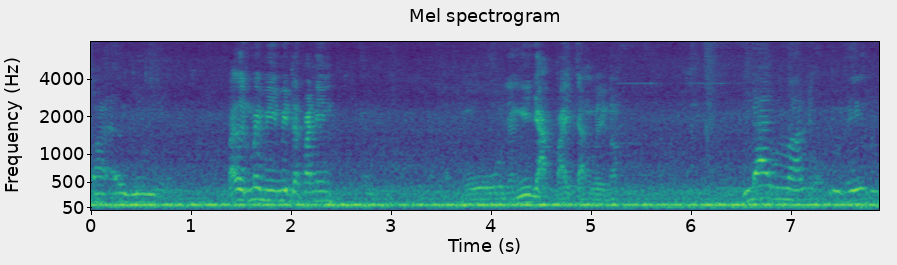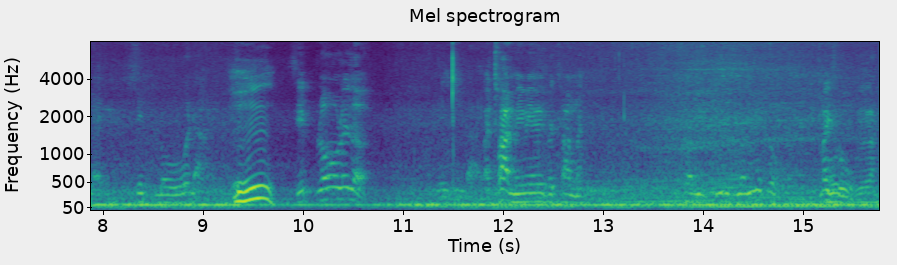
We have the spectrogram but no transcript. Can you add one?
ปลาเอ้ยนี่ปลาอื่นไม่มี มีแต่ปลานินโอ้อย่างนี้อยากไปจังเลยเนาะ ได้ประมาณดูที่มันได้สิบโลก็ได้อืมสิบโลเลยเหรอนี่ได้ ปลาช่อนมีไหมมีปลาช่อนไหมคนมันไม่ถูกไม่ถูกเลยเหรอ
